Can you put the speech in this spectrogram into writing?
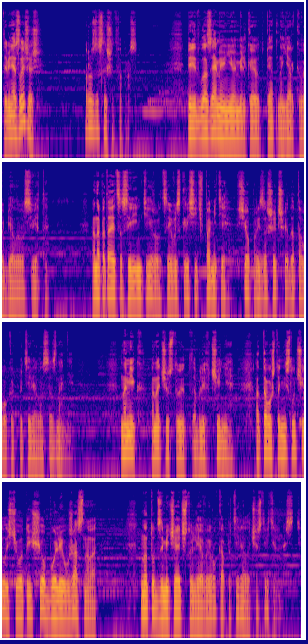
Ты меня слышишь? Роза слышит вопрос. Перед глазами у нее мелькают пятна яркого белого света. Она пытается сориентироваться и воскресить в памяти все произошедшее до того, как потеряла сознание. На миг она чувствует облегчение от того, что не случилось чего-то еще более ужасного, но тут замечает, что левая рука потеряла чувствительность.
